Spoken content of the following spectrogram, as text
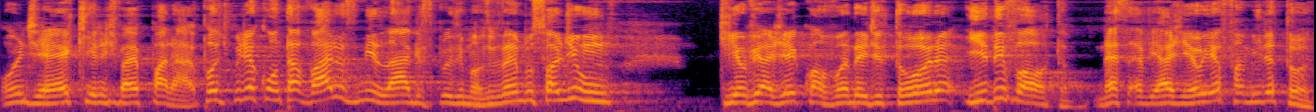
onde é que a gente vai parar? Eu podia contar vários milagres para os irmãos, eu lembro só de um, que eu viajei com a van da editora, ida e volta. Nessa viagem eu e a família toda.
